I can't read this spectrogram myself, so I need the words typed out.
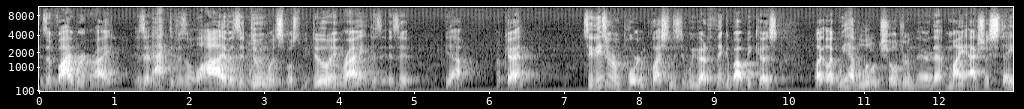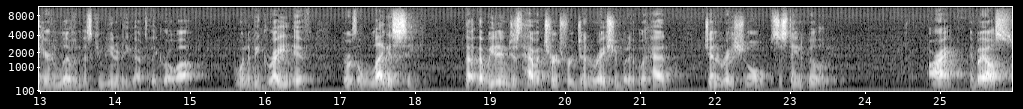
Is it vibrant, right? Is it active? Is it alive? Is it doing what it's supposed to be doing, right? Is it, is it yeah, okay? See, these are important questions that we've got to think about because, like, like we have little children there that might actually stay here and live in this community after they grow up. Wouldn't it be great if there was a legacy that, that we didn't just have a church for a generation, but it had generational sustainability? All right, anybody else?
